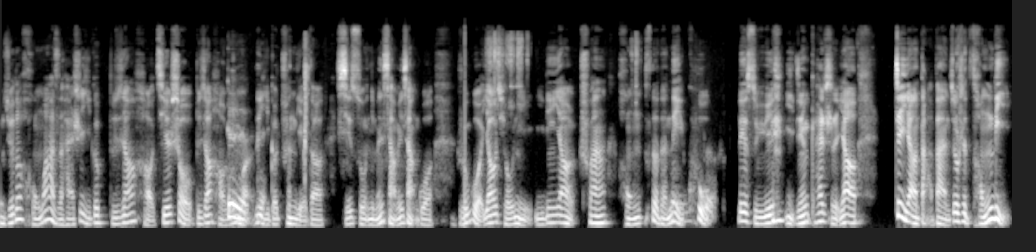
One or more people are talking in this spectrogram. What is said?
我觉得红袜子还是一个比较好接受、比较好入门的一个春节的习俗。你们想没想过，如果要求你一定要穿红色的内裤，类似于 已经开始要这样打扮，就是从里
